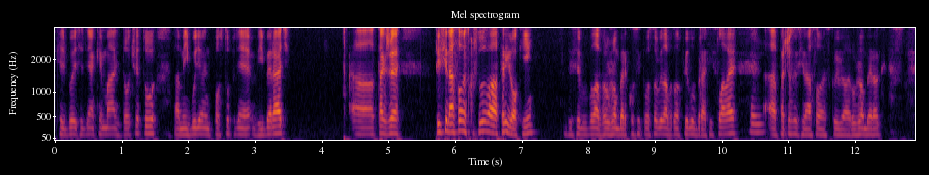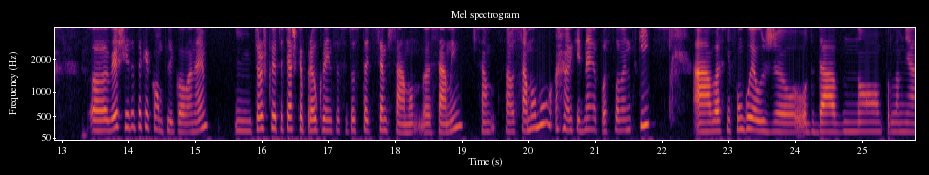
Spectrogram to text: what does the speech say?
keď budete nejaké mať do četu. My ich budeme postupne vyberať. Uh, takže ty si na Slovensku študovala 3 roky. Ty si bola v Ružomberku, si pôsobila potom chvíľu v Bratislave. Hej. A prečo si si na Slovensku vybrala Ružomberok? Uh, vieš, je to také komplikované. Mm, trošku je to ťažké pre Ukrajinca sa dostať sem samom, e, samým, sam, e, samomu, keď nie je po slovensky. A vlastne funguje už od dávno podľa mňa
